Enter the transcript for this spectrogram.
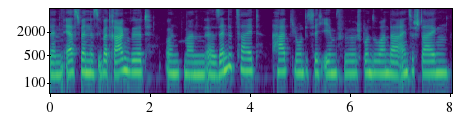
Denn erst wenn es übertragen wird und man äh, Sendezeit hat, lohnt es sich eben für Sponsoren da einzusteigen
